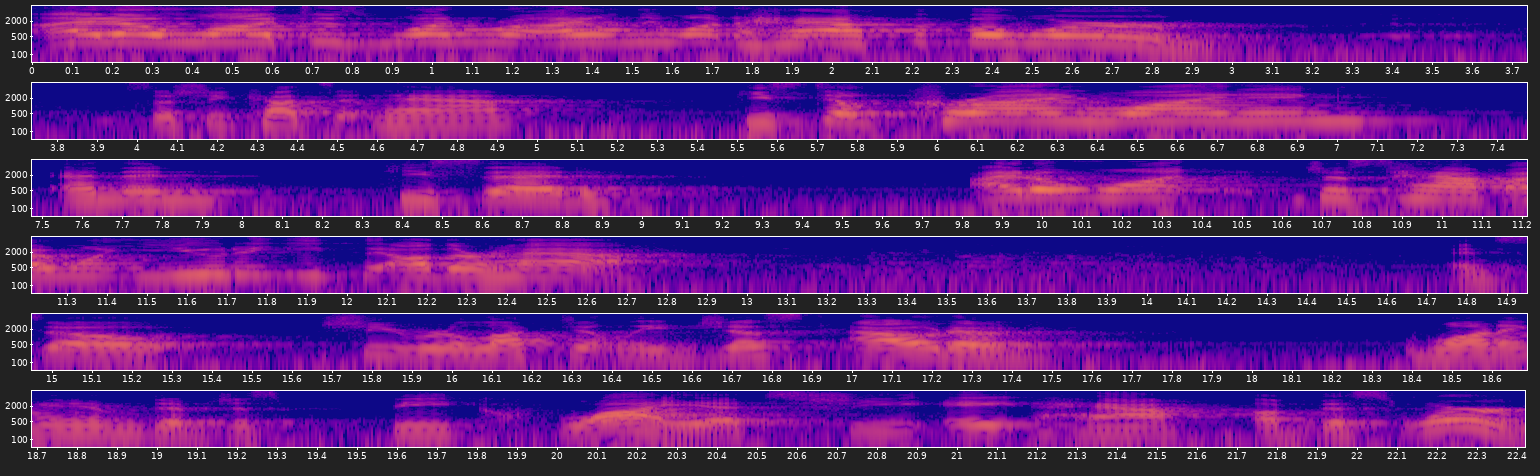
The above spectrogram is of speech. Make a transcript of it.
I don't want just one worm. I only want half of a worm. So she cuts it in half. He's still crying, whining. And then he said, I don't want just half. I want you to eat the other half. And so she reluctantly, just out of wanting him to just be quiet, she ate half of this worm.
